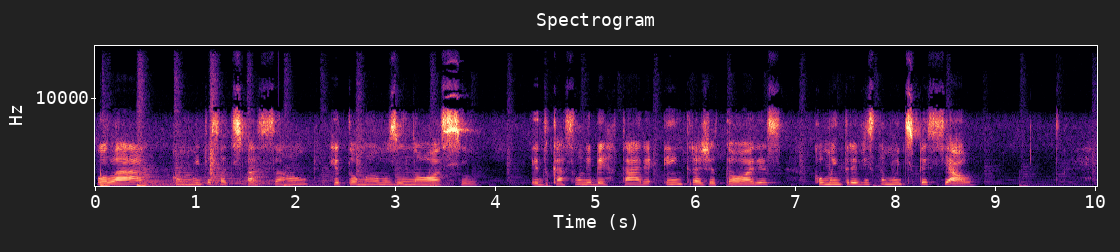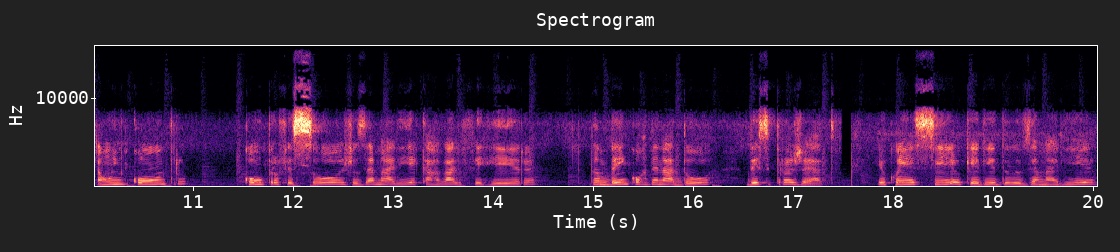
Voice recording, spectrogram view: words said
Olá, com muita satisfação, retomamos o nosso Educação Libertária em Trajetórias com uma entrevista muito especial. É um encontro com o professor José Maria Carvalho Ferreira, também coordenador desse projeto. Eu conheci o querido Zé Maria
